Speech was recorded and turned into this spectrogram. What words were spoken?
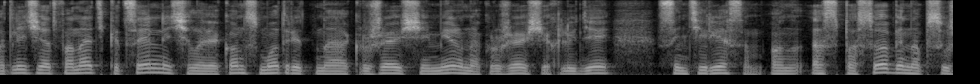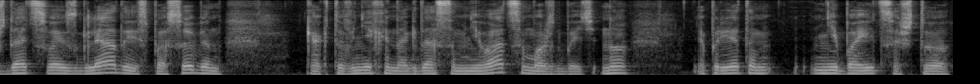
В отличие от фанатика, цельный человек, он смотрит на окружающий мир, на окружающих людей с интересом. Он способен обсуждать свои взгляды и способен как-то в них иногда сомневаться, может быть, но при этом не боится, что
